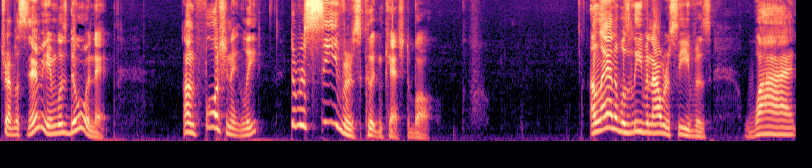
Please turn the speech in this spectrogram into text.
Trevor Siemian was doing that. Unfortunately, the receivers couldn't catch the ball. Atlanta was leaving our receivers wide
